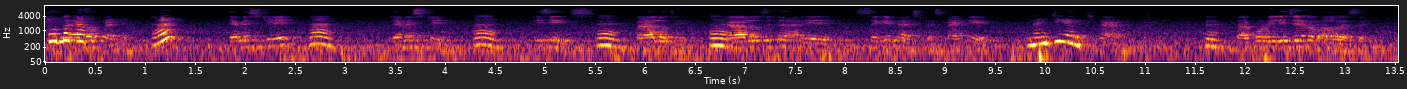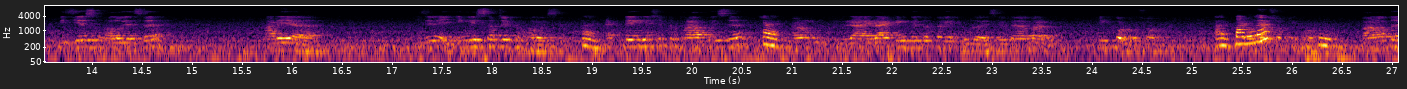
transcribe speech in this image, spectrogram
Full mark Out আছে। of 90 হ্যাঁ কেমিস্ট্রি হ্যাঁ কেমিস্ট্রি হ্যাঁ ফিজিক্স হ্যাঁ বায়োলজি। বায়োলজিতে সেকেন্ড হাইস্ট পেস 98 নাইনটি এইট হ্যাঁ তারপর রিলিজিয়ানও ভালো হয়েছে। বিজিএস ভালো হয়েছে। আর জানি ইংলিশ সাবজেক্টও ভালো হয়েছে। হ্যাঁ। একটা ইংলিশ একটু খারাপ হয়েছে। হ্যাঁ কারণ রাইটিং মেথডটাকে ভুল হয়েছে। ওটা আবার ঠিক করব সব। আর বাংলা। বাংলাতে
